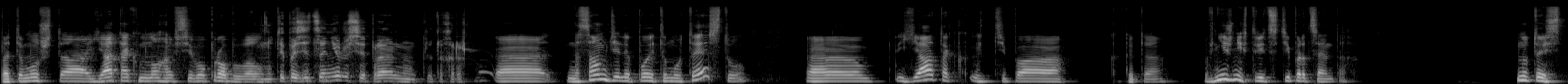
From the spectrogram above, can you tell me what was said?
Потому что я так много всего пробовал. Ну, ты позиционируешься правильно, это хорошо. Э, на самом деле, по этому тесту э, я так, типа, как это, в нижних 30%. Ну, то есть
